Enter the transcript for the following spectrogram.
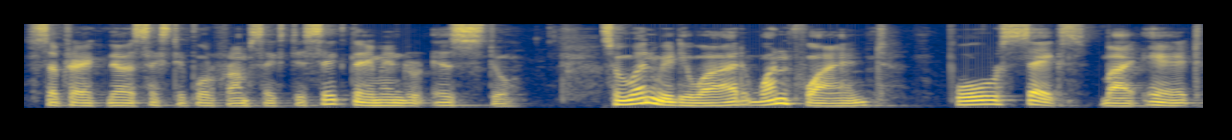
subtract the 64 from 66 the remainder is 2 so when we divide 1.46 by 8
